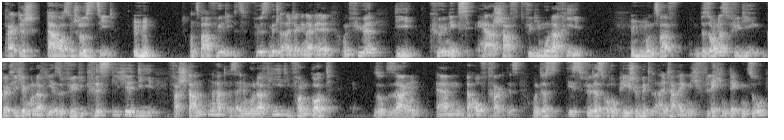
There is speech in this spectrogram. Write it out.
praktisch daraus einen Schluss zieht. Mhm. Und zwar für die, fürs Mittelalter generell und für die Königsherrschaft, für die Monarchie. Und zwar besonders für die göttliche Monarchie, also für die christliche, die verstanden hat als eine Monarchie, die von Gott sozusagen ähm, beauftragt ist. Und das ist für das europäische Mittelalter eigentlich flächendeckend so,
